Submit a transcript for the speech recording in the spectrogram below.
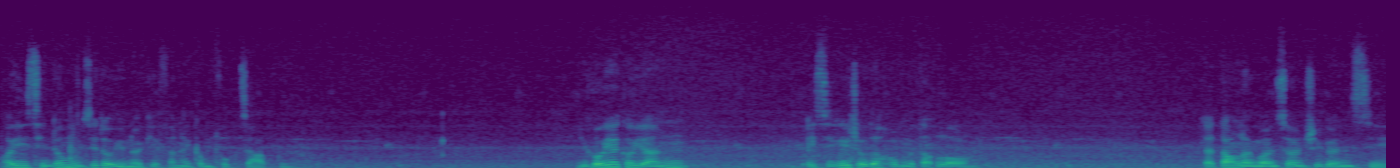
我以前都唔知道原來結婚係咁複雜嘅。如果一個人你自己做得好咪得咯，但當兩個人相處嗰陣時，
